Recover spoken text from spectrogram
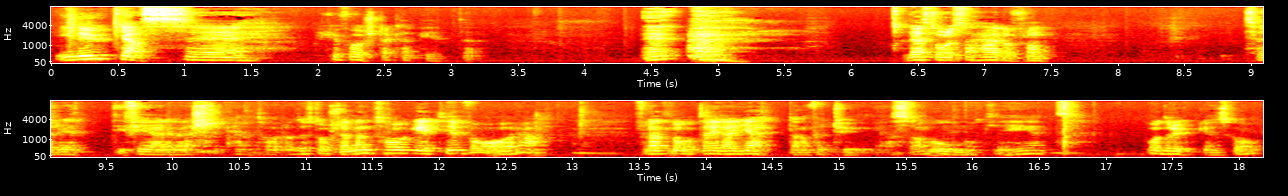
I Lukas eh, 21 kapitel. Där står det så här då från 34 versen kan jag ta då. Och Det står så här, men tag er tillvara för att låta era hjärtan förtyngas av omåttlighet och dryckenskap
